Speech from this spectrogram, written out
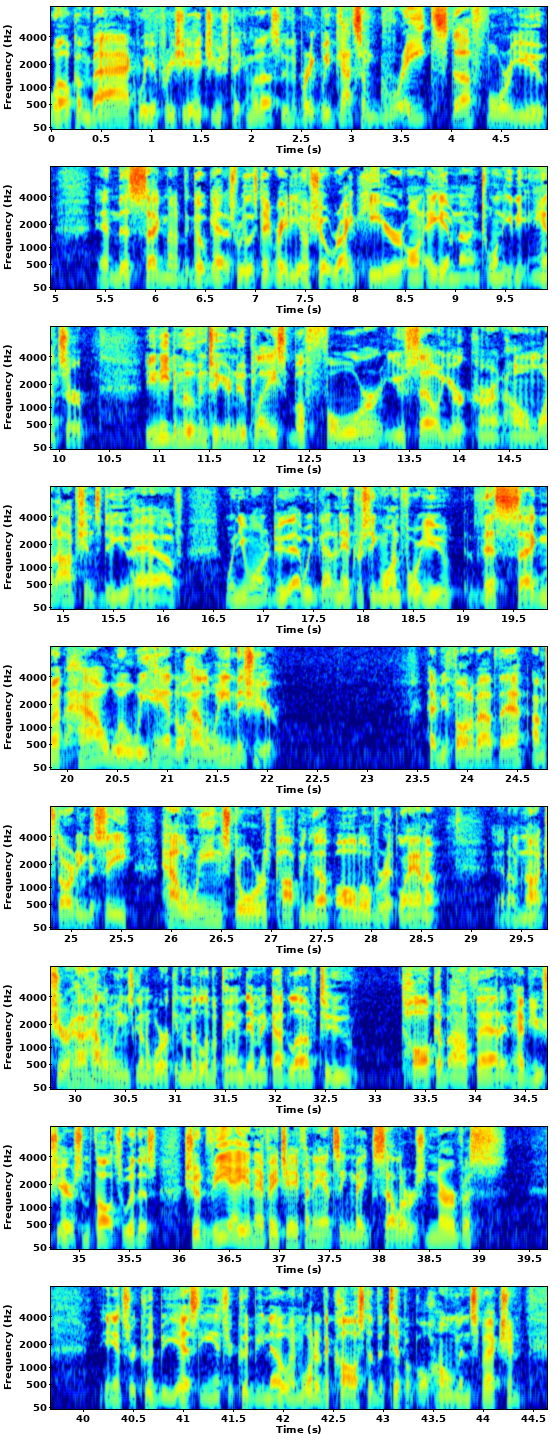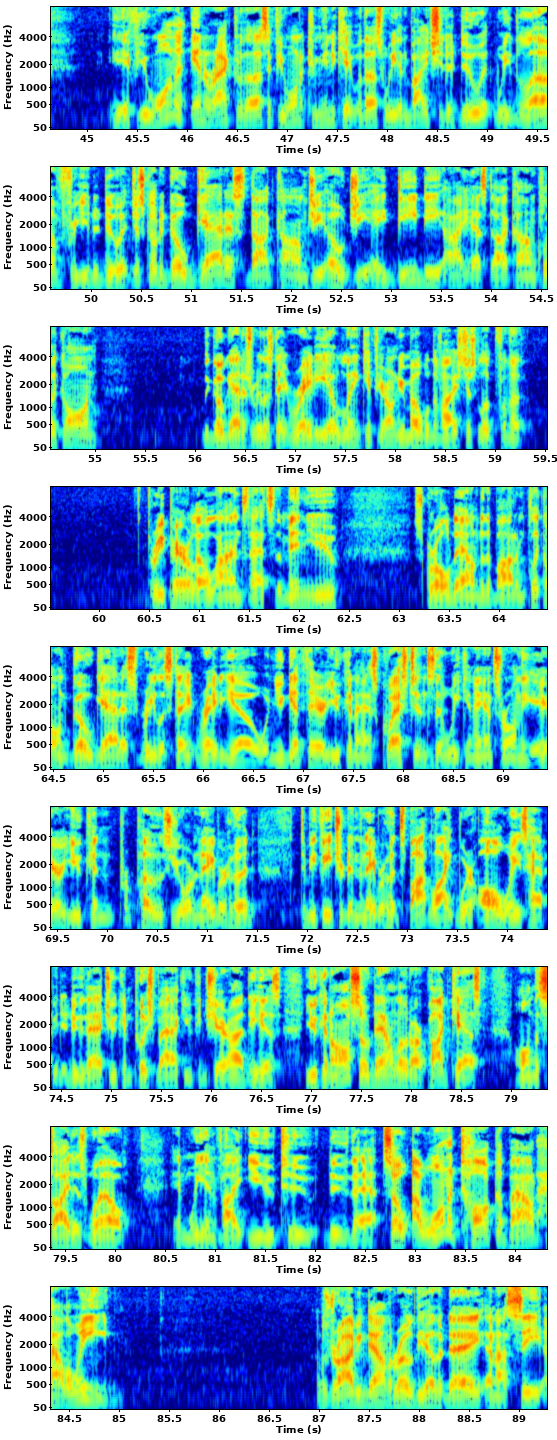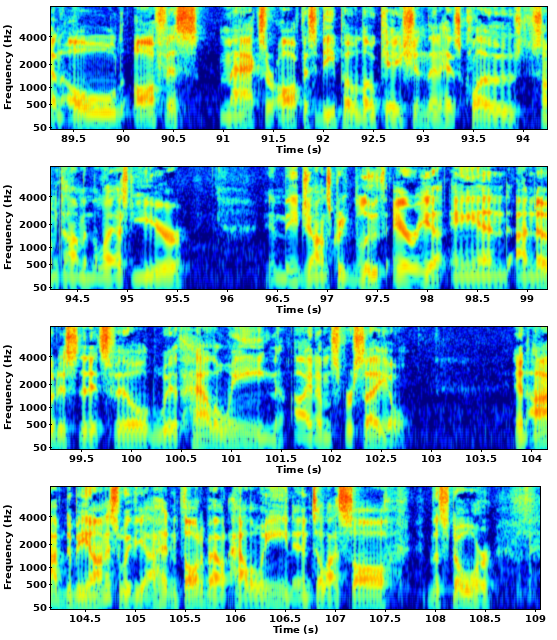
Welcome back. We appreciate you sticking with us through the break. We've got some great stuff for you in this segment of the Go Gaddis Real Estate Radio Show right here on AM 920 The Answer. Do you need to move into your new place before you sell your current home? What options do you have when you want to do that? We've got an interesting one for you this segment. How will we handle Halloween this year? Have you thought about that? I'm starting to see Halloween stores popping up all over Atlanta, and I'm not sure how Halloween's going to work in the middle of a pandemic. I'd love to talk about that and have you share some thoughts with us. Should VA and FHA financing make sellers nervous? The answer could be yes, the answer could be no. And what are the costs of a typical home inspection? If you want to interact with us, if you want to communicate with us, we invite you to do it. We'd love for you to do it. Just go to gogaddis.com, G O G A D D I S.com. Click on the Go Gaddis Real Estate Radio link. If you're on your mobile device, just look for the three parallel lines. That's the menu. Scroll down to the bottom, click on Go Gaddis Real Estate Radio. When you get there, you can ask questions that we can answer on the air. You can propose your neighborhood to be featured in the neighborhood spotlight. We're always happy to do that. You can push back, you can share ideas. You can also download our podcast on the site as well, and we invite you to do that. So, I want to talk about Halloween. I was driving down the road the other day and I see an old Office Max or Office Depot location that has closed sometime in the last year in the Johns Creek Duluth area, and I noticed that it's filled with Halloween items for sale. And I, to be honest with you, I hadn't thought about Halloween until I saw the store.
